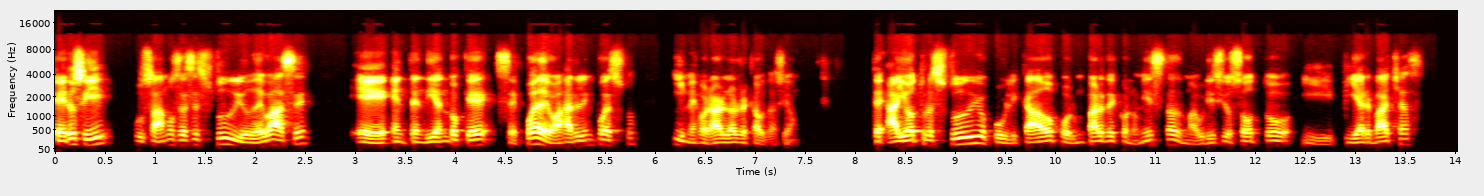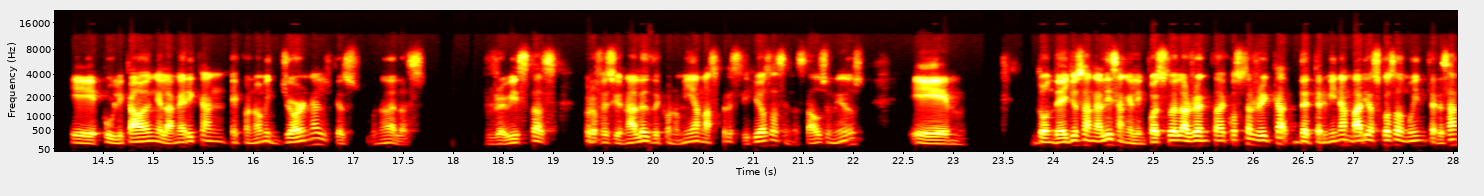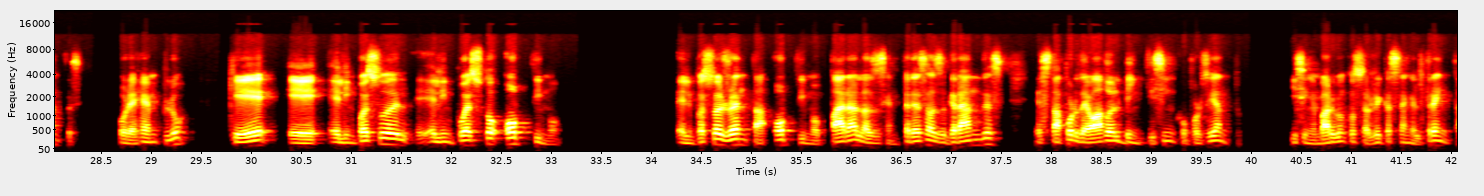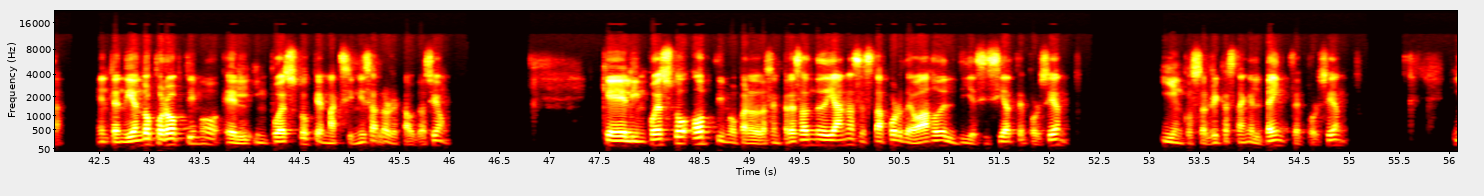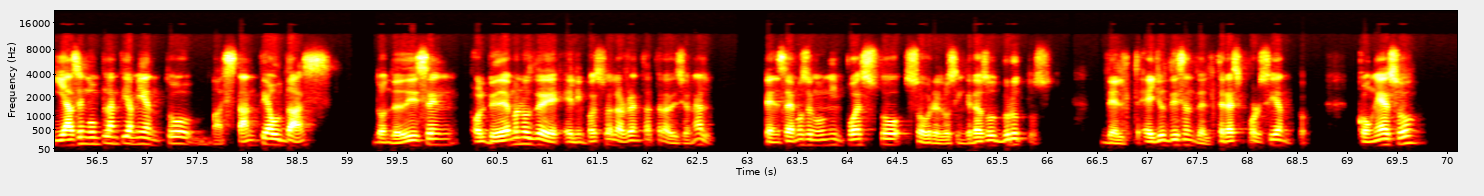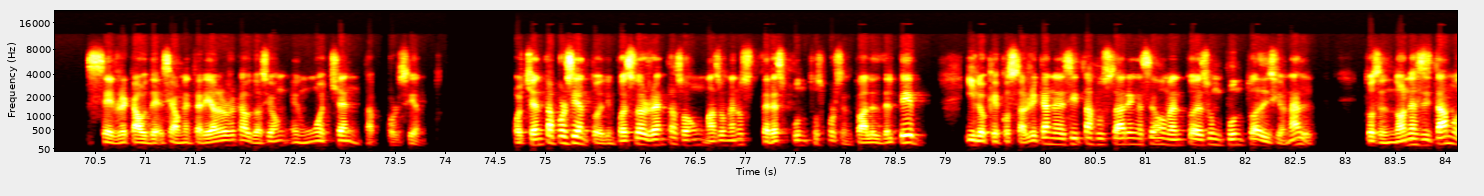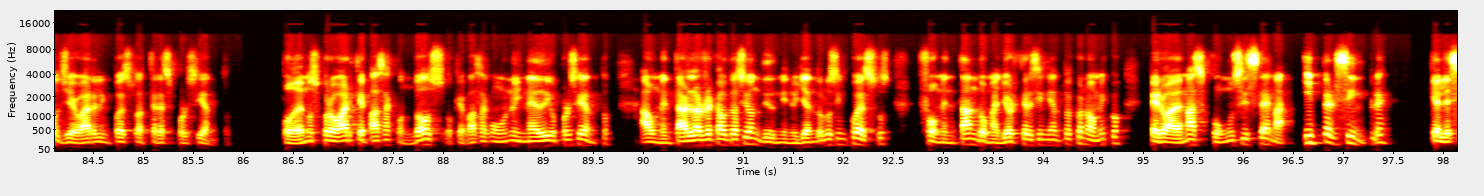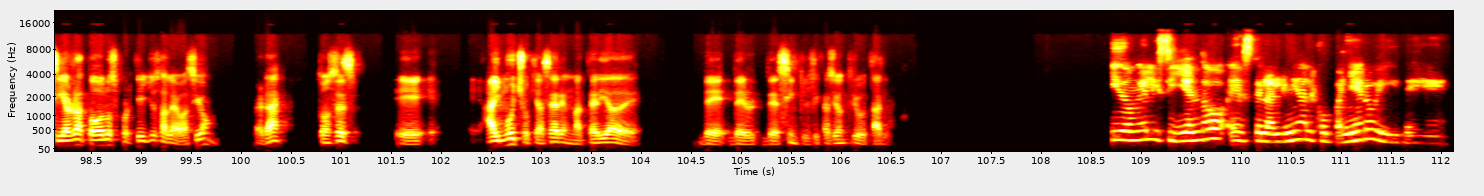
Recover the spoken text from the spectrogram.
pero sí usamos ese estudio de base eh, entendiendo que se puede bajar el impuesto y mejorar la recaudación. Hay otro estudio publicado por un par de economistas, Mauricio Soto y Pierre Bachas, eh, publicado en el American Economic Journal, que es una de las revistas profesionales de economía más prestigiosas en Estados Unidos, eh, donde ellos analizan el impuesto de la renta de Costa Rica, determinan varias cosas muy interesantes. Por ejemplo, que eh, el, impuesto el impuesto óptimo, el impuesto de renta óptimo para las empresas grandes está por debajo del 25%, y sin embargo en Costa Rica está en el 30%, entendiendo por óptimo el impuesto que maximiza la recaudación. Que el impuesto óptimo para las empresas medianas está por debajo del 17%, y en Costa Rica está en el 20%. Y hacen un planteamiento bastante audaz donde dicen, olvidémonos del impuesto de la renta tradicional, pensemos en un impuesto sobre los ingresos brutos, ellos dicen del 3%. Con eso se aumentaría la recaudación en un 80%. 80% del impuesto de renta son más o menos 3 puntos porcentuales del PIB. Y lo que Costa Rica necesita ajustar en este momento es un punto adicional, entonces, no necesitamos llevar el impuesto a 3%. Podemos probar qué pasa con 2 o qué pasa con 1,5%, aumentar la recaudación disminuyendo los impuestos, fomentando mayor crecimiento económico, pero además con un sistema hiper simple que le cierra todos los portillos a la evasión, ¿verdad? Entonces, eh, hay mucho que hacer en materia de, de, simplificación tributaria. Y don Eli, siguiendo este, la línea del compañero y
